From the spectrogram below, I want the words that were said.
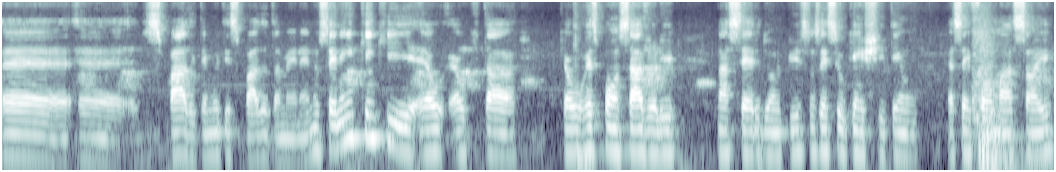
É, é, de espada, tem muita espada também, né? Não sei nem quem que é, o- é o que tá, que é o responsável ali na série do One Piece. Não sei se o Kenshi tem um- essa informação aí.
